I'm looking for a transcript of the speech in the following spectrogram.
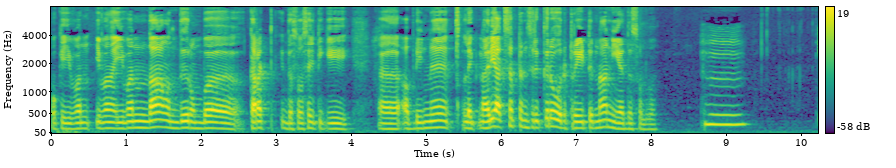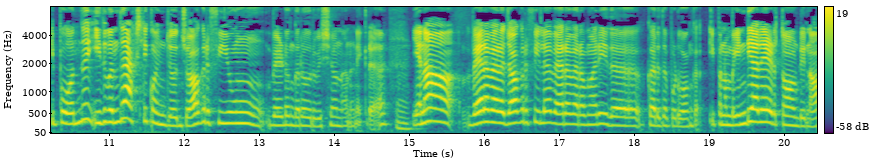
okay இவன் இவன் இவன் தான் வந்து ரொம்ப கரெக்ட் இந்த சொசைட்டிக்கு அப்படின்னு லைக் நிறைய அக்செப்டன்ஸ் இருக்கிற ஒரு ட்ரெயிட்டுன்னா நீ எதை சொல்லுவ. இப்போ வந்து இது வந்து ஆக்சுவலி கொஞ்சம் ஜியாகிரஃபியும் வேணுங்கிற ஒரு விஷயம் நான் நினைக்கிறேன். ஏன்னா வேற வேற ஜியாகிரஃபியில் வேற வேற மாதிரி இதை கருதப்படுவாங்க. இப்போ நம்ம இந்தியாவிலே எடுத்தோம் அப்படின்னா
